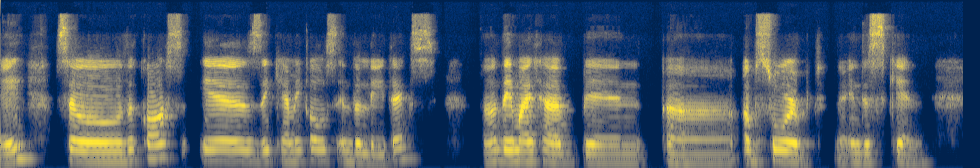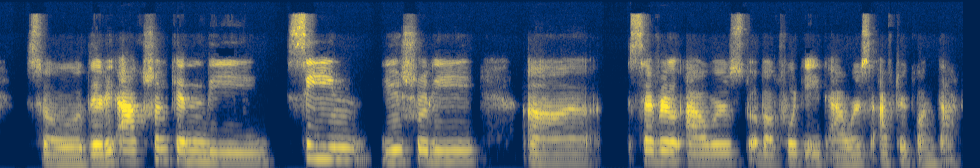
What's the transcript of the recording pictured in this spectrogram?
Okay, so the cause is the chemicals in the latex. Uh, they might have been uh, absorbed in the skin. So the reaction can be seen usually uh, several hours to about 48 hours after contact.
